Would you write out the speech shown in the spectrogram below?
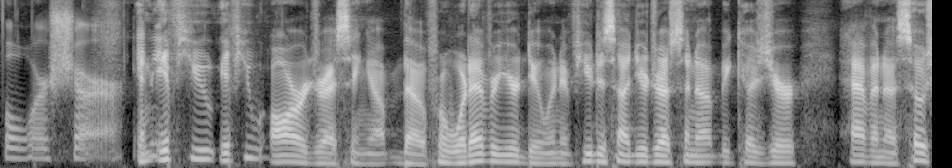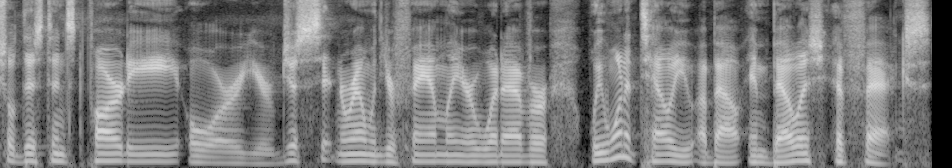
for sure. And if you if you are dressing up though for whatever you're doing, if you decide you're dressing up because you're having a social distanced party or you're just sitting around with your family or whatever, we want to tell you about Embellish Effects.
